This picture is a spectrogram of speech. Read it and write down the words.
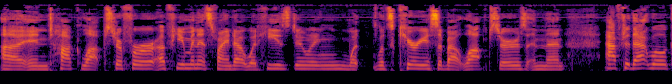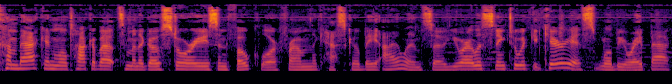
uh, and talk lobster for a few minutes, find out what he's doing, what what's curious about lobsters, and then after that we'll come back and we'll talk about some of the ghost stories and folklore from the Casco Bay Islands. So you are listening to Wicked Curious. We'll be right back.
